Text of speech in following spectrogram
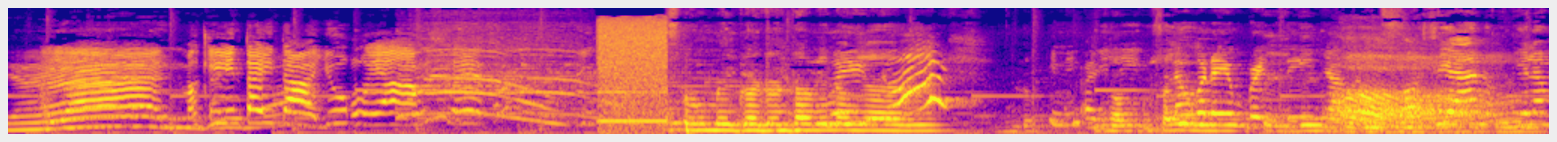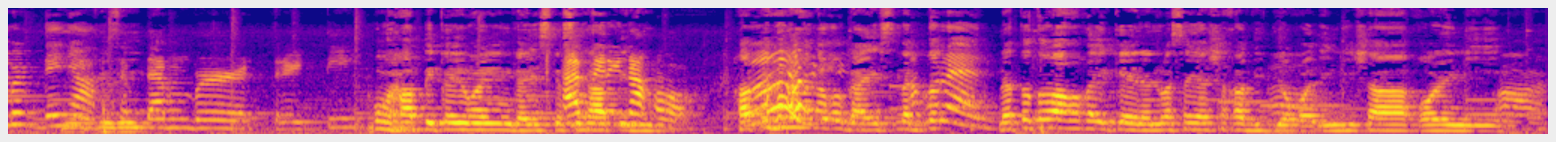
Yan. Ayan. Maghihintay tayo kung i-accept. Oh my God, ang dami nangyari. Alam ko na yung birthday niya. Oh, si ano, kailan birthday niya? September 30. Kung happy kayo ngayon guys, kasi Happy happy, rin ako. Happy din naman ako guys. Nag Ako rin. natutuwa ako kay Kenan, masaya siya ka-video call, hindi siya corny. Ah.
